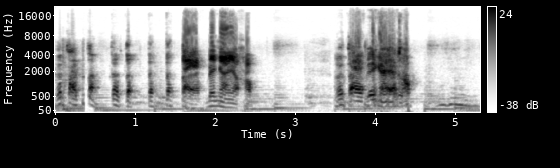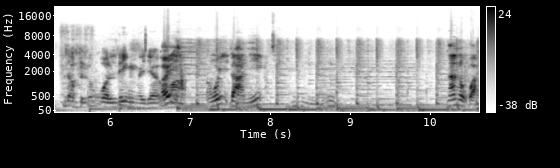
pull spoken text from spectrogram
แล้วตัดตัด ได้ไงอะครับแล้วแตกได้ไงอะครับ โดนลูกบอลลิงไปเยอะเฮ้ยมากโอ้ยด่านนี้อื้อหือน่าหนุกว่ะ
